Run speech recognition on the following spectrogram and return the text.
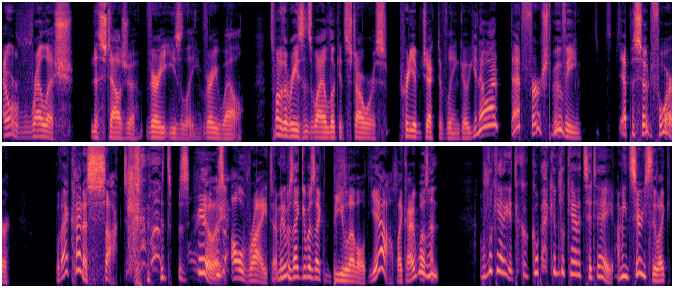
I don't relish nostalgia very easily, very well. It's one of the reasons why I look at Star Wars pretty objectively and go, you know what? That first movie, episode four, well, that kind of sucked. it was it was all right. I mean, it was like it was like B level. Yeah, like I wasn't. I look at it. Go, back and look at it today. I mean, seriously, like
